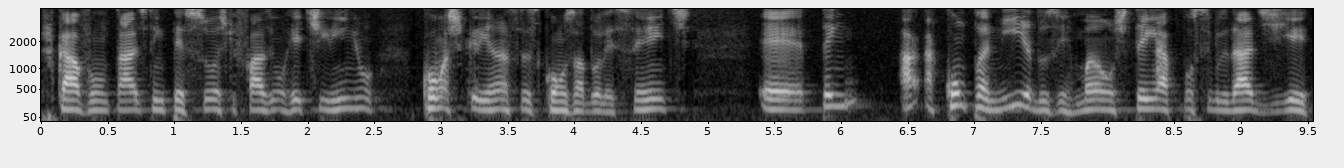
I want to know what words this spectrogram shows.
ficar à vontade. Tem pessoas que fazem um retirinho com as crianças, com os adolescentes. É, tem a, a companhia dos irmãos, tem a possibilidade de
